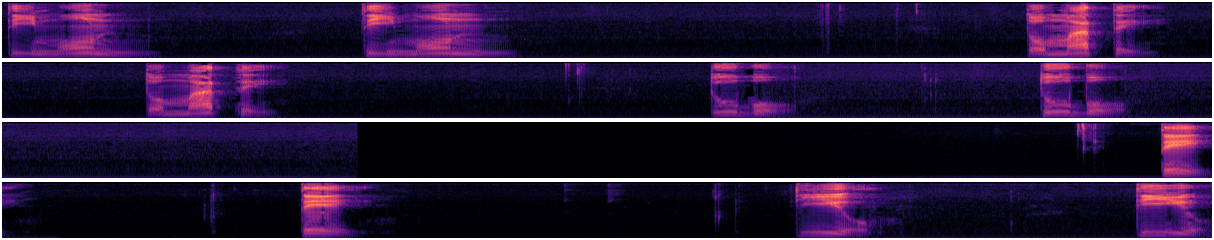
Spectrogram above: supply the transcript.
Timón. Timón. Tomate. Tomate. Tubo. Tubo. T. Tío. Tío.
